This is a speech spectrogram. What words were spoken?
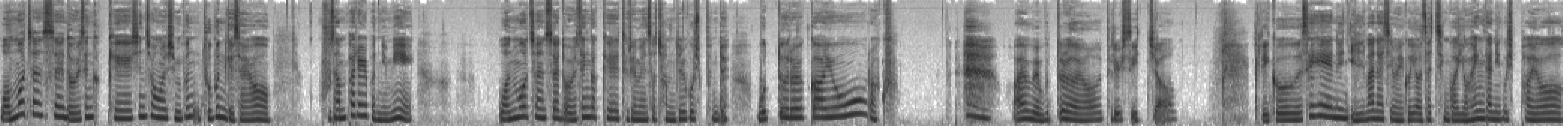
원모 찬스에 널 생각해 신청하신 분 두 분 계세요. 9381번님이 원모 찬스에 널 생각해 들으면서 잠들고 싶은데 못 들을까요? 라고. 아유, 왜 못 들어요? 들을 수 있죠. 그리고 새해에는 일만 하지 말고 여자친구와 여행 다니고 싶어요.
